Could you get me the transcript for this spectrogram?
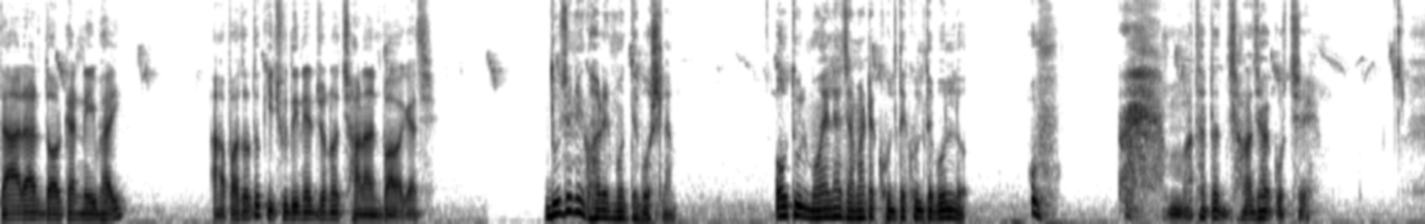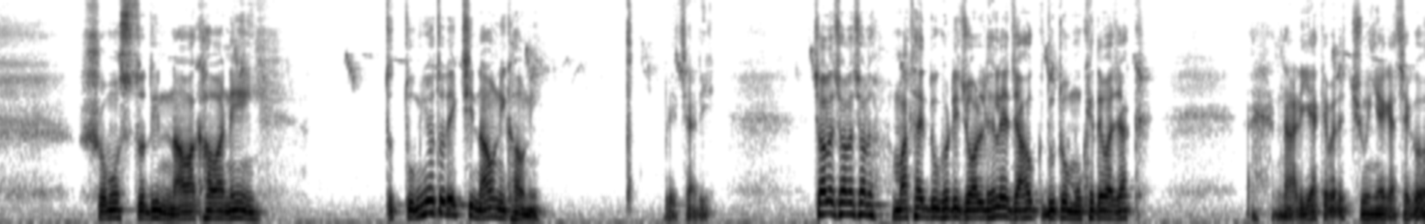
তার আর দরকার নেই ভাই। আপাতত কিছুদিনের জন্য ছাড়ান পাওয়া গেছে। দুজনে ঘরের মধ্যে বসলাম। অতুল ময়লা জামাটা খুলতে খুলতে বলল উফ মাথাটা ঝাঁঝা করছে। সমস্ত দিন নাওয়া খাওয়া নেই তো তুমিও তো দেখছি নাওনি খাওনি। বেচারি। চলো চলো চলো মাথায় দু ঘটি জল ঢেলে যা হোক দুটো মুখে দেওয়া যাক। নারী একেবারে চুইয়ে গেছে গো।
